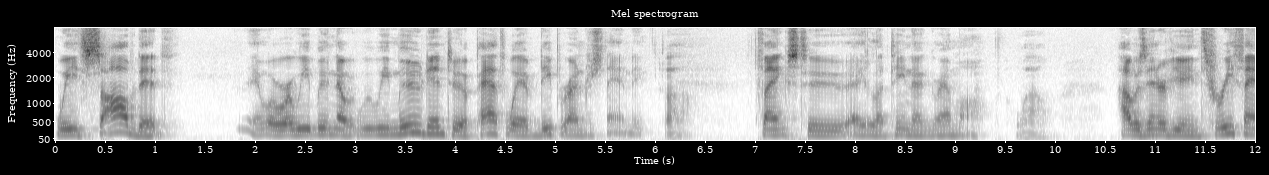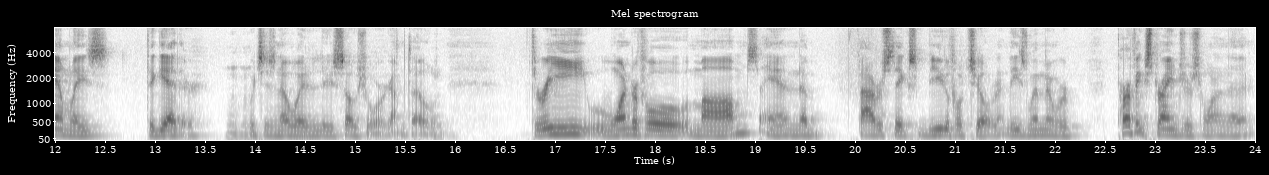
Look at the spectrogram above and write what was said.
we solved it, or we we- no, we moved into a pathway of deeper understanding Ah, thanks to a Latina grandma. wow. I was interviewing three families together, which is no way to do social work, I'm told. Three wonderful moms and uh, five or six beautiful children. These women were perfect strangers to one another.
